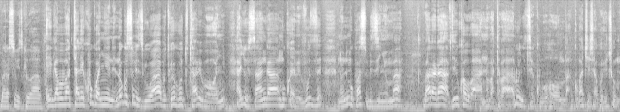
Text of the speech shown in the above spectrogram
barasubizwa iwabo abo batarekugwa nyine no gusubizwa iwabo twe kuko tutabibonye aho usanga nk'uko yabivuze none mu kwasubiza inyuma bararabye yuko abo bantu batabarungitse kubuhomba kubacisha ku icumu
